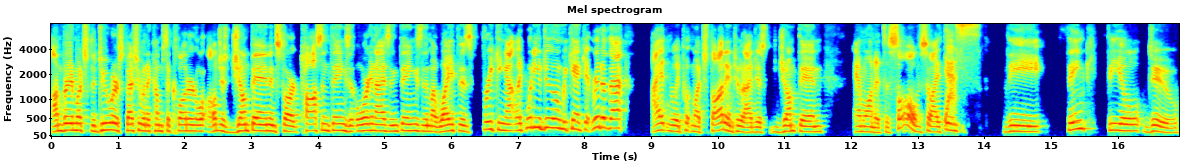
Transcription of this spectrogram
I'm very much the doer, especially when it comes to clutter. Or I'll just jump in and start tossing things and organizing things. And then my wife is freaking out, like, what are you doing? We can't get rid of that. I hadn't really put much thought into it. I just jumped in and wanted to solve. So I think yes. the think, feel, do,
